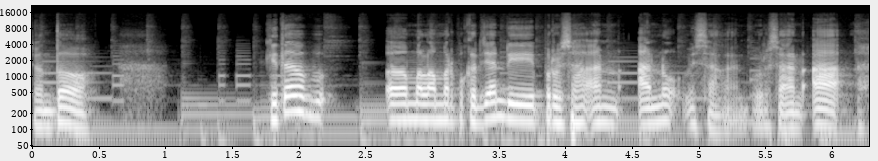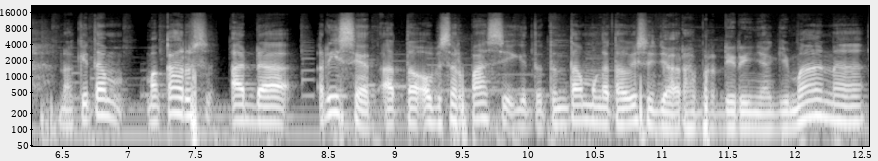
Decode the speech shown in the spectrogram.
Contoh, kita e, melamar pekerjaan di perusahaan Anu misalkan, perusahaan A. Nah, kita maka harus ada riset atau observasi gitu tentang mengetahui sejarah berdirinya gimana,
